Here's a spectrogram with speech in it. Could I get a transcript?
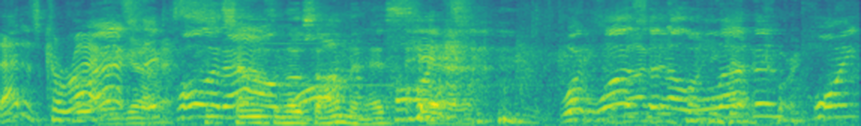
That is Correct. correct. They pull it It sounds out. the most ominous. point. What was an 11 point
